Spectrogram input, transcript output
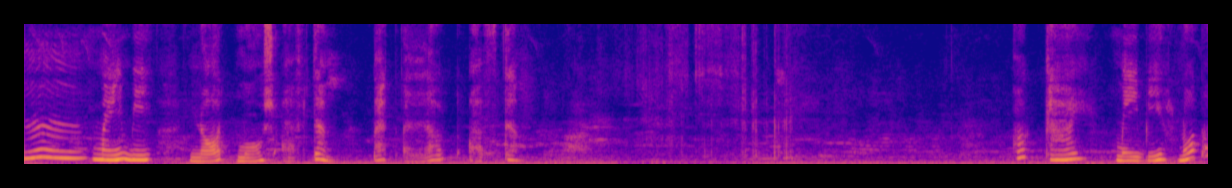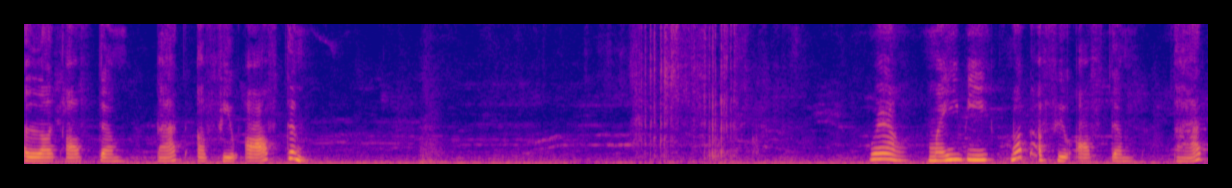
Hmm, maybe not most of them, but a lot of them. Okay, maybe not a lot of them, but a few of them. Well, maybe not a few of them, but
